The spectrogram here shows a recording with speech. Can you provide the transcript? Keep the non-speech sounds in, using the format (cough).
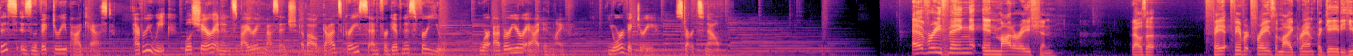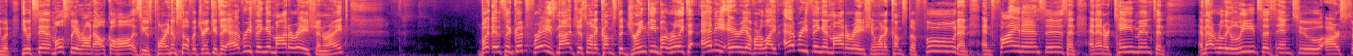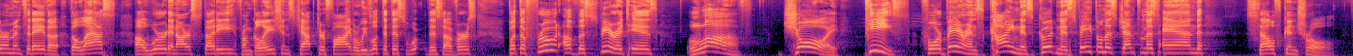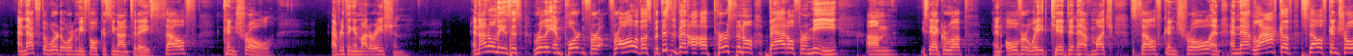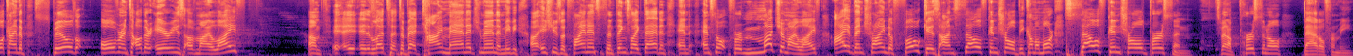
This is the Victory Podcast. Every week, we'll share an inspiring message about God's grace and forgiveness for you, wherever you're at in life. Your victory starts now. Everything in moderation. That was a fa- favorite phrase of my grandpa Gady. He would, he would say that mostly around alcohol as he was pouring himself a drink. He'd say, everything in moderation, right? But it's a good phrase, not just when it comes to drinking, but really to any area of our life. Everything in moderation when it comes to food and, and finances and, and entertainment. And, and that really leads us into our sermon today, the, the last uh, word in our study from Galatians chapter 5, where we've looked at this, this uh, verse. But the fruit of the Spirit is love, joy, peace forbearance, kindness, goodness, faithfulness, gentleness, and self control. And that's the word that we're going to be focusing on today self control. Everything in moderation. And not only is this really important for, for all of us, but this has been a, a personal battle for me. Um, you see, I grew up an overweight kid, didn't have much self control, and, and that lack of self control kind of spilled over into other areas of my life. Um, it, it, led to, to, bad time management and maybe uh, issues with finances and things like that. And, and, and so, for much of my life, I have been trying to focus on self control, become a more self controlled person. It's been a personal battle for me.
